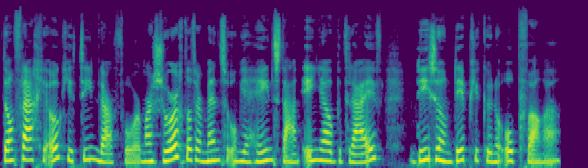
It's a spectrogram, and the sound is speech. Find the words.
Dan vraag je ook je team daarvoor. Maar zorg dat er mensen om je heen staan in jouw bedrijf die zo'n dipje kunnen opvangen.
